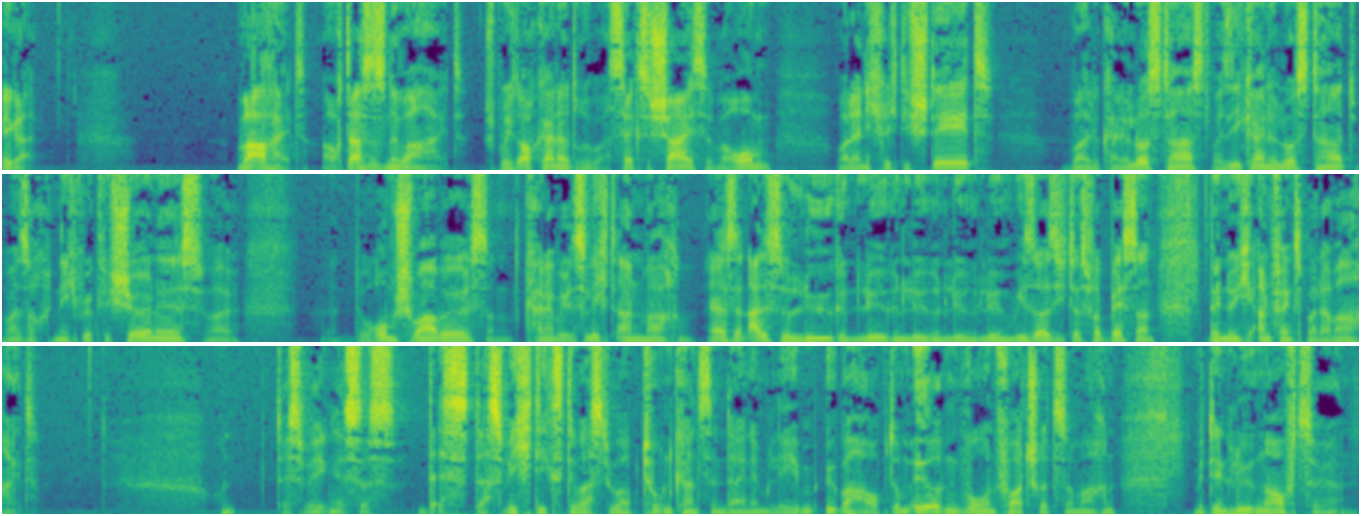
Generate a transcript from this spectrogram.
Egal. Wahrheit. Auch das ist eine Wahrheit. Spricht auch keiner drüber. Sex ist scheiße. Warum? Weil er nicht richtig steht, weil du keine Lust hast, weil sie keine Lust hat, weil es auch nicht wirklich schön ist, weil du rumschwabelst und keiner will das Licht anmachen. Ja, das sind alles so Lügen, Lügen, Lügen, Lügen, Lügen. Wie soll sich das verbessern, wenn du nicht anfängst bei der Wahrheit? Und deswegen ist das, das das Wichtigste, was du überhaupt tun kannst in deinem Leben, überhaupt, um irgendwo einen Fortschritt zu machen, mit den Lügen aufzuhören.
